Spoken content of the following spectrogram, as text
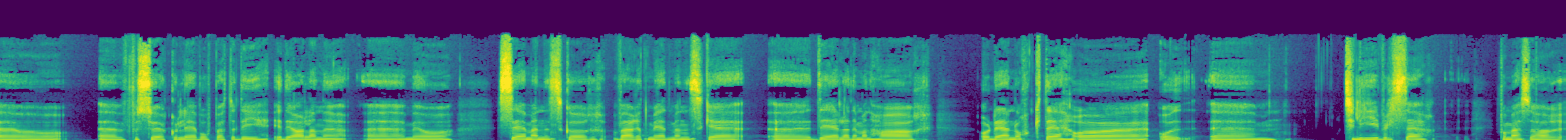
Eh, eh, forsøke å leve opp etter de idealene eh, med å se mennesker, være et medmenneske, eh, dele det man har. Og det er nok, det. Og, og eh, tilgivelse. For meg så har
